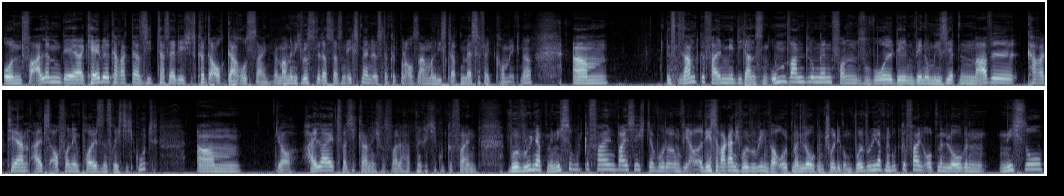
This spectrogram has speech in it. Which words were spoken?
und vor allem der Cable-Charakter sieht tatsächlich, es könnte auch Garrus sein. Wenn man nicht wüsste, dass das ein X-Men ist, dann könnte man auch sagen, man liest gerade einen Mass Effect-Comic. Ne? Ähm, Insgesamt gefallen mir die ganzen Umwandlungen von sowohl den venomisierten Marvel-Charakteren als auch von den Poisons richtig gut. Ähm, ja, Highlights, weiß ich gar nicht, was war da, hat mir richtig gut gefallen. Wolverine hat mir nicht so gut gefallen, weiß ich. Der wurde irgendwie. Oh, nee, der war gar nicht Wolverine, war Old Man Logan, Entschuldigung. Wolverine hat mir gut gefallen, Old Man Logan nicht so.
